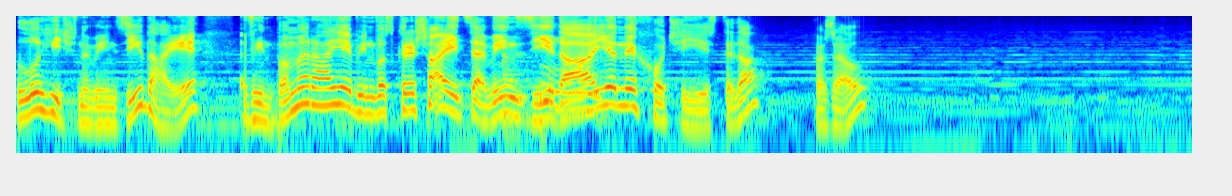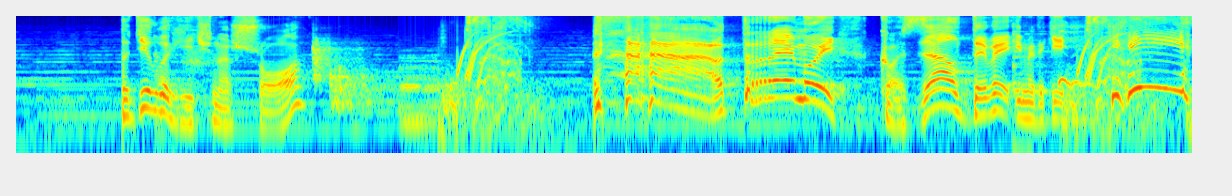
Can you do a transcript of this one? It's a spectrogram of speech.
Логічно, він з'їдає, він помирає, він воскрешається, він з'їдає, не хоче їсти, да? Козел? Тоді логічно, що? Ха-ха! Отримуй! Козел, диви! І ми такі. «Хі-хі!»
